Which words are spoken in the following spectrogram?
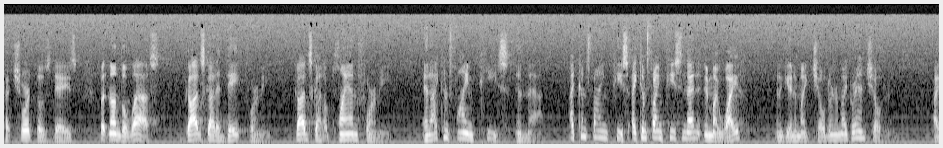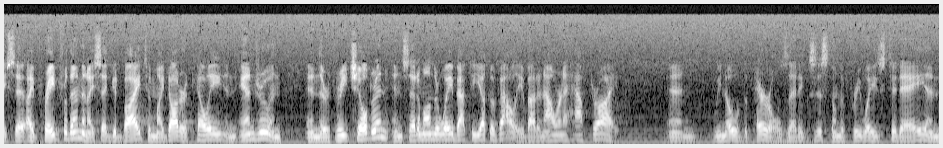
cut short those days. But nonetheless, God's got a date for me. God's got a plan for me. And I can find peace in that. I can find peace. I can find peace in that in my wife, and again in my children and my grandchildren. I said I prayed for them and I said goodbye to my daughter Kelly and Andrew and, and their three children and set them on their way back to Yucca Valley, about an hour and a half drive. And we know of the perils that exist on the freeways today and,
